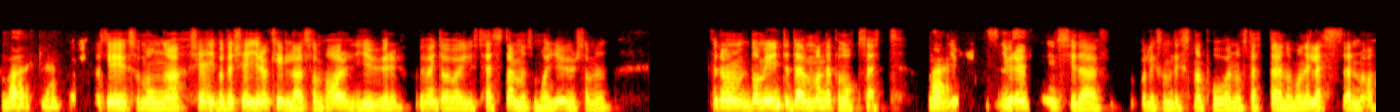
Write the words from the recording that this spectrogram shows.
Verkligen. Jag vet att det är så många tjejer, både tjejer och killar som har djur. Det var inte bara just hästar men som har djur som en för de, de är ju inte dömande på något sätt. Nej, Djuren finns ju där och liksom lyssnar på en och stöttar en om man är ledsen och,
